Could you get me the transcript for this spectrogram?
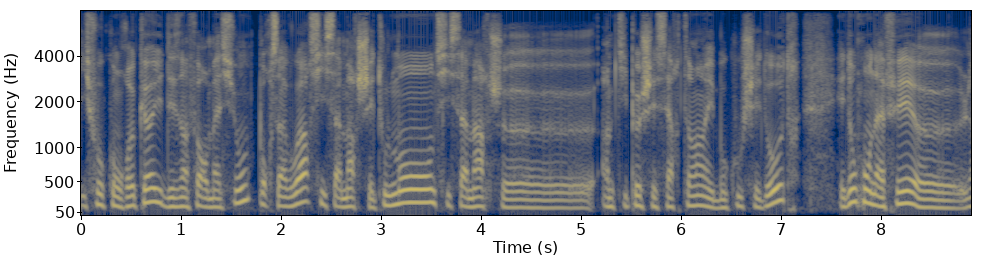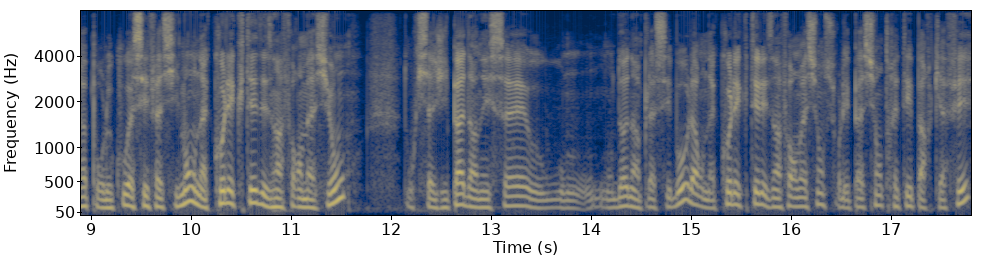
Il faut qu'on recueille des informations pour savoir si ça marche chez tout le monde, si ça marche euh, un petit peu chez certains et beaucoup chez d'autres. Et donc on a fait, euh, là pour le coup assez facilement, on a collecté des informations. Donc il ne s'agit pas d'un essai où on, donne un placebo. Là, on a collecté les informations sur les patients traités par café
